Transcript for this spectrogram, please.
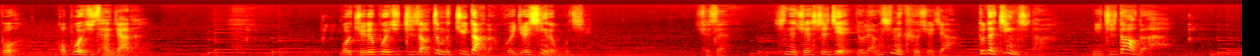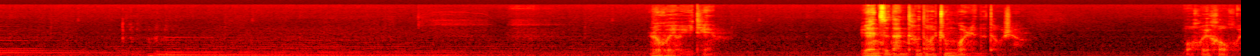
不，我不会去参加的。我绝对不会去制造这么巨大的毁绝性的武器。学森，现在全世界有良心的科学家都在禁止它，你知道的。如果有一天，原子弹投到中国人的头上，我会后悔。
